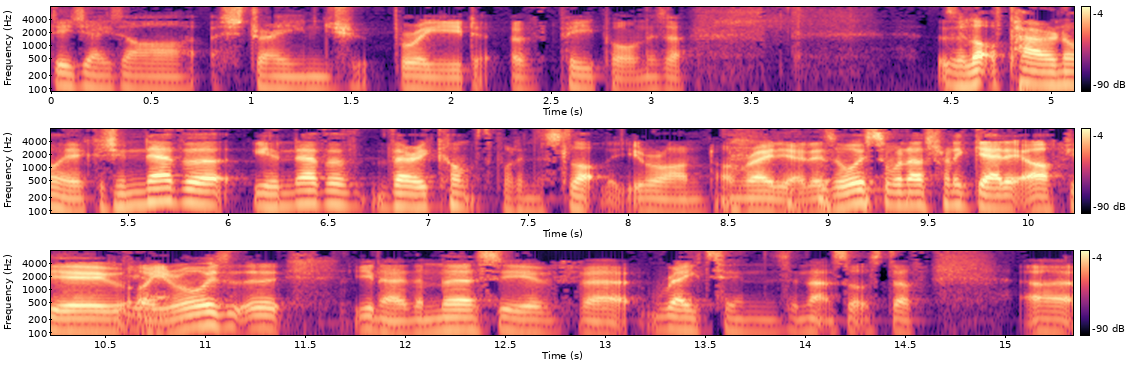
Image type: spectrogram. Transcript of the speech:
DJs are a strange breed of people, and there's a there's a lot of paranoia because you're never you're never very comfortable in the slot that you're on on radio. There's always someone else trying to get it off you, or you're always at the you know the mercy of uh, ratings and that sort of stuff. Uh,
